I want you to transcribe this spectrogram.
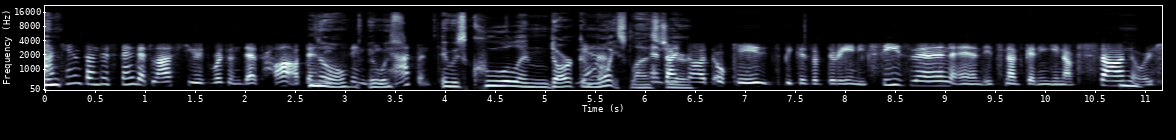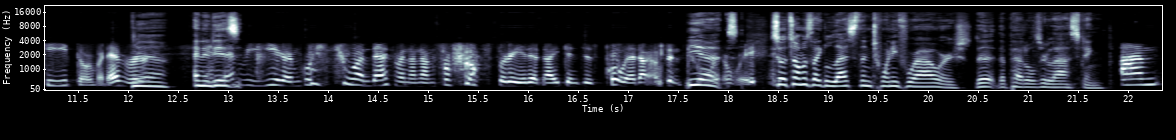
I can't understand that last year it wasn't that hot, and no, same it was happened. it was cool and dark and moist last and year. And I thought, okay, it's because of the rainy season, and it's not getting enough sun or heat or whatever. Mm. yeah, and it is. Every year I'm going through on that one, and I'm so frustrated I can just pull it out and throw Yeah, it away. so it's almost like less than 24 hours the, the petals are lasting. Um,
